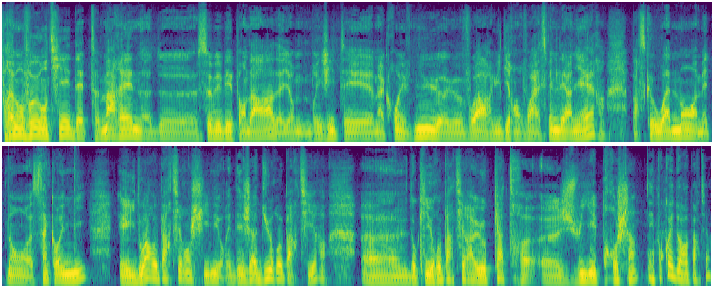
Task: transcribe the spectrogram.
vraiment volontiers d'être marraine de ce bébé panda. D'ailleurs, Brigitte et Macron est venu le voir, lui dire au revoir la semaine dernière, parce que Wanman a maintenant 5 ans et demi. Et il doit repartir en Chine. Il aurait déjà dû repartir. Euh, donc il repartira le 4 euh, juillet prochain. Et pourquoi il doit repartir?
